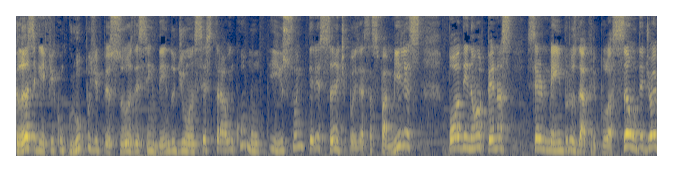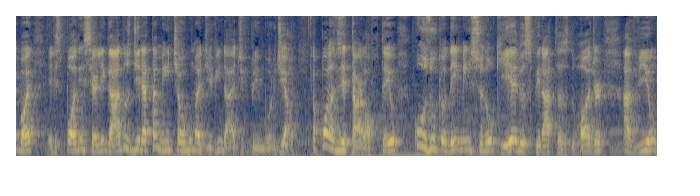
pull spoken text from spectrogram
Clã significa um grupo de pessoas descendendo de um ancestral em comum. E isso é interessante, pois essas famílias podem não apenas ser membros da tripulação de Joy Boy, eles podem ser ligados diretamente a alguma divindade primordial. Após visitar Laugh Tale, Kozuki Oden mencionou que ele e os piratas do Roger haviam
